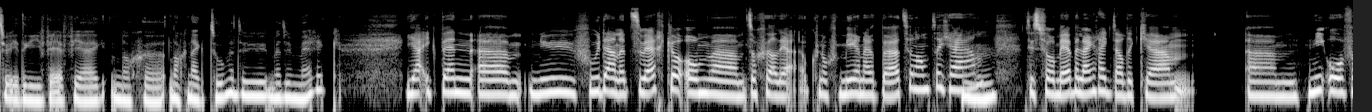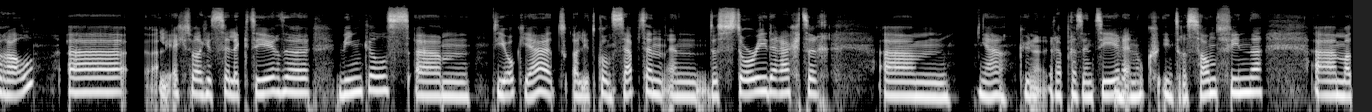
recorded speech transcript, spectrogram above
twee, drie, vijf jaar nog, uh, nog naartoe met, u, met uw merk? Ja, ik ben um, nu goed aan het werken om um, toch wel ja, ook nog meer naar het buitenland te gaan. Mm -hmm. Het is voor mij belangrijk dat ik um, niet overal uh, echt wel geselecteerde winkels die ook ja, het, het concept en, en de story daarachter ja, kunnen representeren en mhm. ook interessant vinden. Uh, maar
